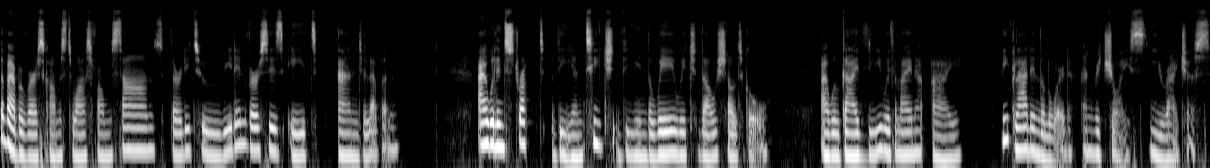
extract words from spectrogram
The Bible verse comes to us from Psalms 32, reading verses 8 and 11. I will instruct thee and teach thee in the way which thou shalt go. I will guide thee with mine eye. Be glad in the Lord and rejoice, ye righteous,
